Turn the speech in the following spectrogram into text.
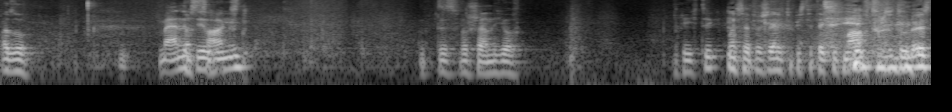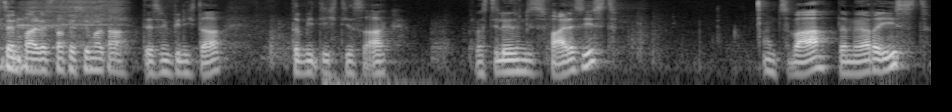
Also, meine das Theorie, sagst. Das ist wahrscheinlich auch richtig. Na, selbstverständlich, du bist Detective Marv, du, du löst den Fall, jetzt dafür sind wir da. Deswegen bin ich da, damit ich dir sage, was die Lösung dieses Falles ist. Und zwar, der Mörder ist,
